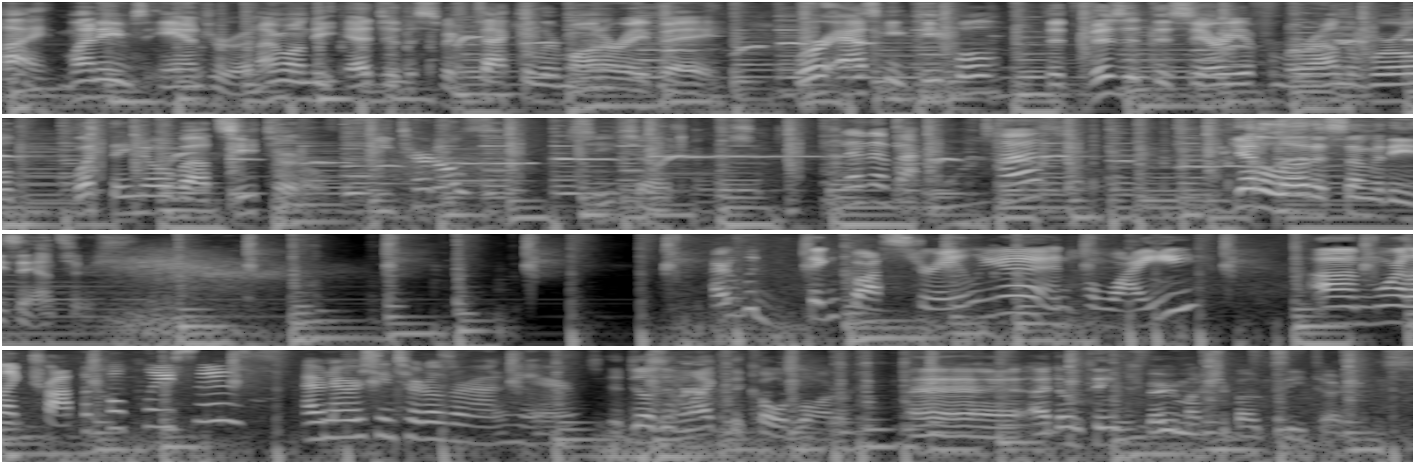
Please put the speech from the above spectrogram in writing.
Hi, my name's Andrew, and I'm on the edge of the spectacular Monterey Bay. We're asking people that visit this area from around the world what they know about sea turtles. Sea turtles? Sea turtles. Leatherback turtle. Get a load of some of these answers. I would think Australia and Hawaii, um, more like tropical places. I've never seen turtles around here. It doesn't like the cold water. Uh, I don't think very much about sea turtles.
